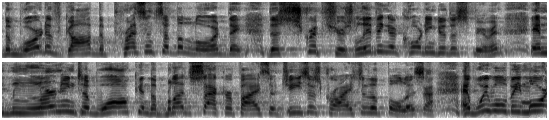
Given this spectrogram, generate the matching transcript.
the Word of God, the presence of the Lord, the, the Scriptures, living according to the Spirit, and learning to walk in the blood sacrifice of Jesus Christ to the fullest. And we will be more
